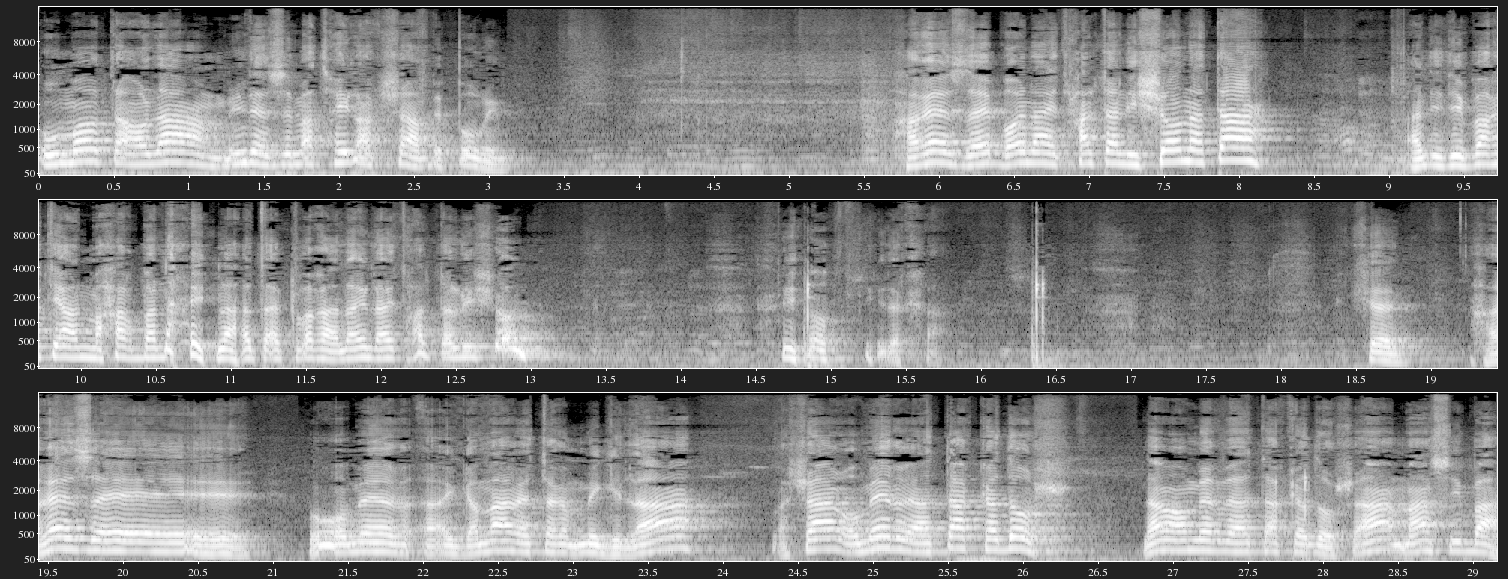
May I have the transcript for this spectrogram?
אומות העולם, הנה זה מתחיל עכשיו בפורים. אחרי זה, בואנה, התחלת לישון אתה? אני דיברתי על מחר בלילה, אתה כבר הלילה התחלת לישון. יופי לך. כן, אחרי זה הוא אומר, גמר את המגילה, ושאר אומר ואתה קדוש. למה אומר ואתה קדוש, אה? מה הסיבה?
